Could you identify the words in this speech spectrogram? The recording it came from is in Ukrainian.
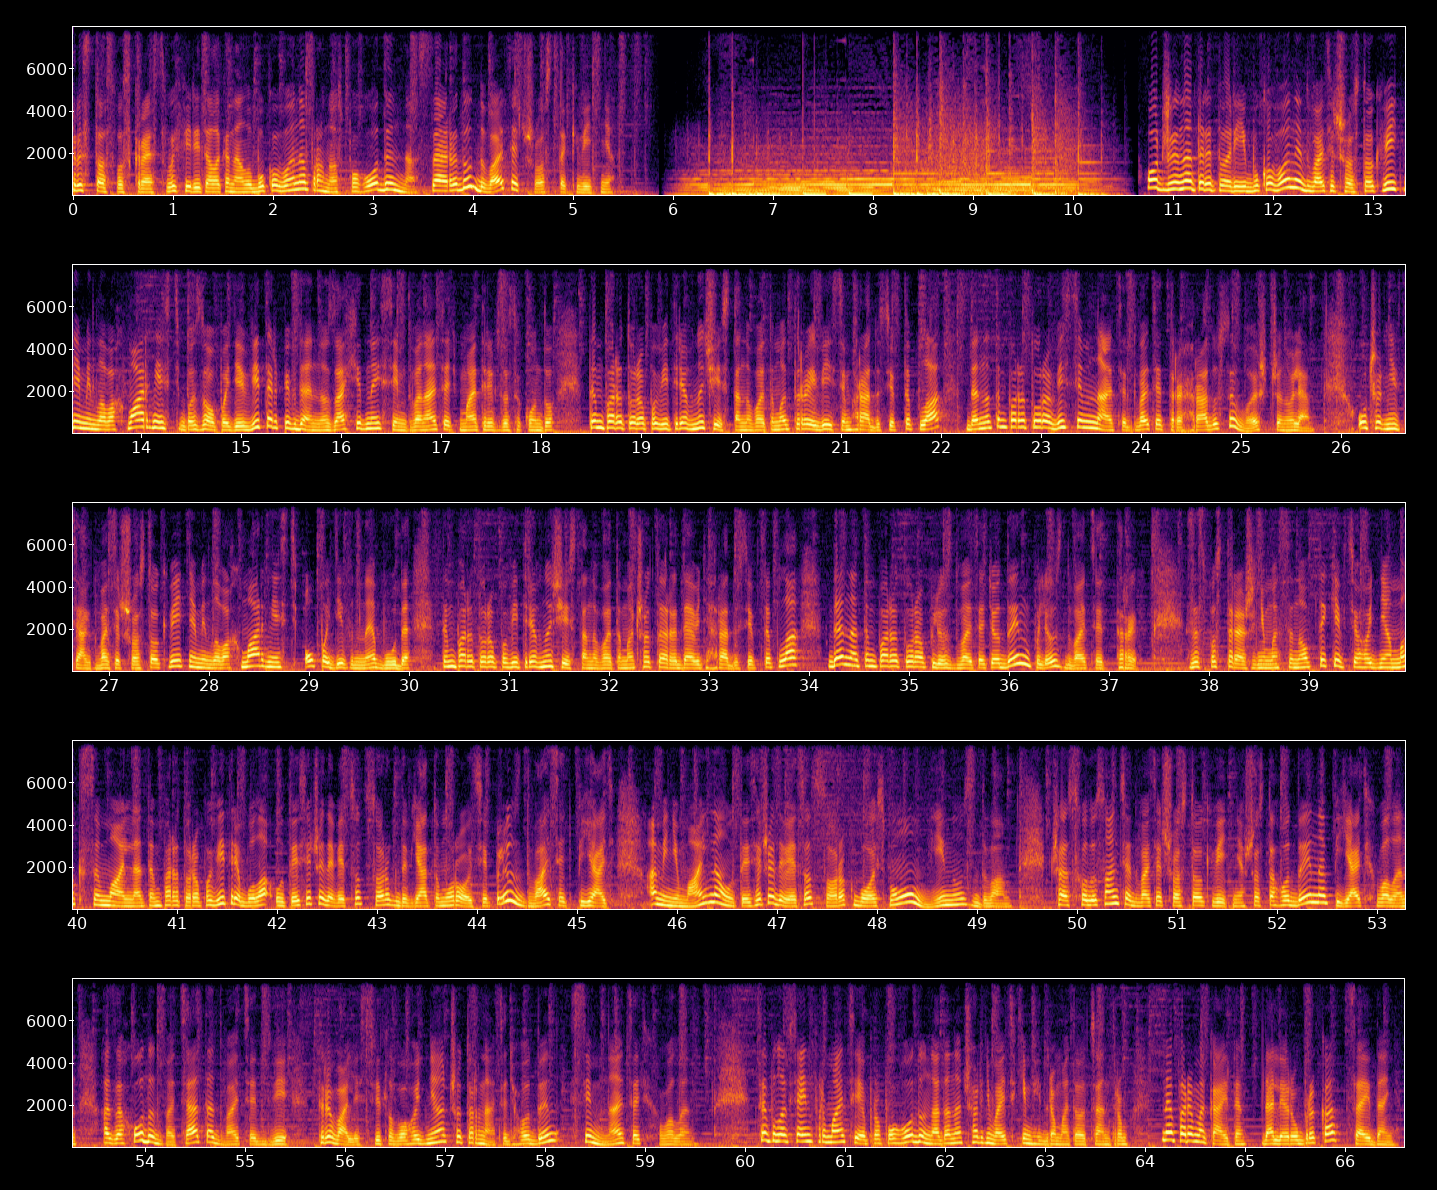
Христос Воскрес! В ефірі телеканалу Буковина. Прогноз погоди на середу, 26 квітня. Отже, на території Буковини 26 квітня мінлива хмарність без опадів. Вітер південно-західний 7-12 метрів за секунду. Температура повітря вночі становитиме 3-8 градусів тепла, денна температура 18-23 градуси вище нуля. У Чернівцях 26 квітня мінлива хмарність, опадів не буде. Температура повітря вночі становитиме 4-9 градусів тепла, денна температура плюс 21, плюс 23. За спостереженнями синоптиків, цього дня максимальна температура повітря була у 1949 році плюс 25, а мінімальна у 1948 мінус 2. Час сходу сонця 26 квітня, 6 година 5 хвилин, а заходу 20.22. Тривалість світлового дня 14 годин 17 хвилин. Це була вся інформація про погоду, надана Чернівецьким гідрометеоцентром. Не перемикайте. Далі рубрика Цей день.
